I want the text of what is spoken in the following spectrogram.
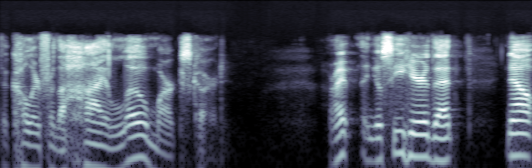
the color for the high-low marks card. All right, and you'll see here that now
